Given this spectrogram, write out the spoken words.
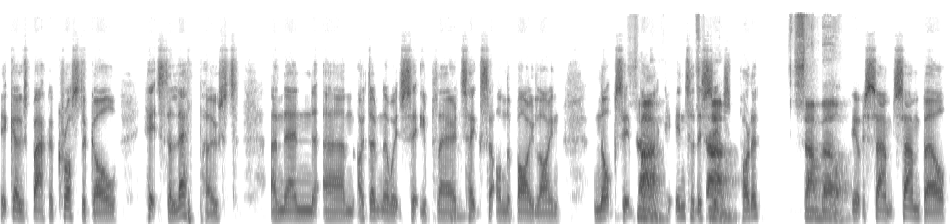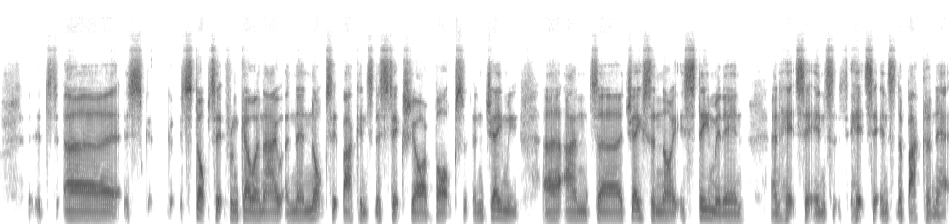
It goes back across the goal, hits the left post, and then um, I don't know which City player mm. takes it on the byline, knocks it Sam. back into the Sam. six. Pardon? Sam Bell. It was Sam Sam Bell. Uh, stops it from going out and then knocks it back into the six yard box. And Jamie uh, and uh, Jason Knight is steaming in and hits it into hits it into the back of the net.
